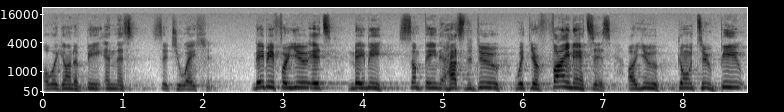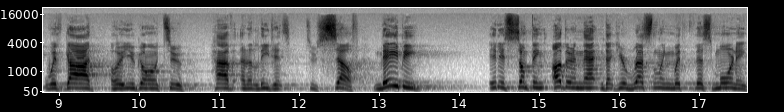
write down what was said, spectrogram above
Or are we going to be in this situation? Maybe for you, it's maybe something that has to do with your finances. Are you going to be with God or are you going to have an allegiance to self? Maybe it is something other than that that you're wrestling with this morning,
